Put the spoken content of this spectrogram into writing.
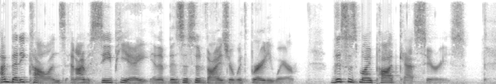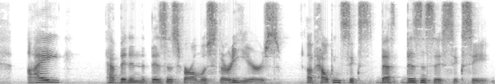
I'm Betty Collins, and I'm a CPA and a business advisor with Brady Ware. This is my podcast series. I have been in the business for almost 30 years of helping businesses succeed.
